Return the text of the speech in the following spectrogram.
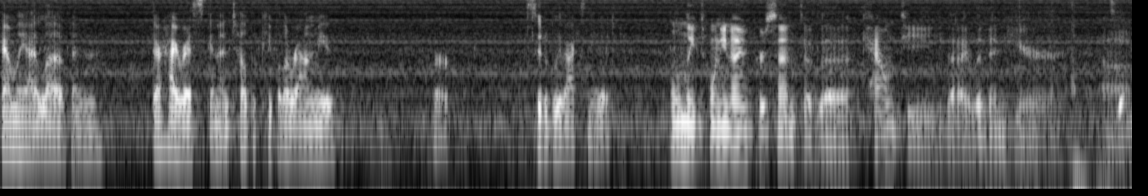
family I love, and they're high risk, and until the people around me are suitably vaccinated. Only 29% of the county that I live in here. Um,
